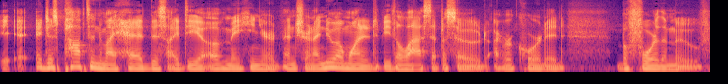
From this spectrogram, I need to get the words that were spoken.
it, just popped into my head this idea of making your adventure, and I knew I wanted to be the last episode I recorded before the move.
